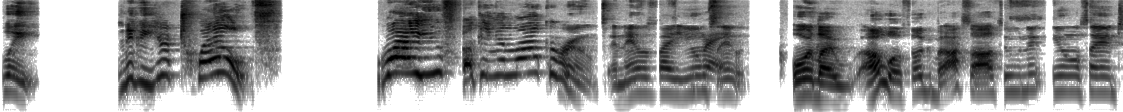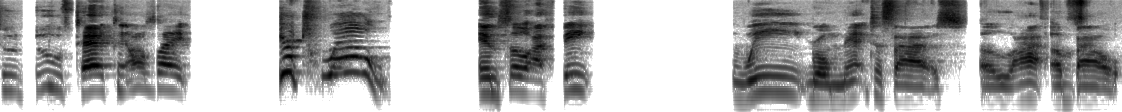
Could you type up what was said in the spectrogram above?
wait, nigga, you're 12. Why are you fucking in locker rooms? And they was like, you know what I'm Right. saying? Or like, I was fucking, but I saw two, you know what I'm saying? Two dudes tag team. I was like, you're 12. And so I think we romanticize a lot about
